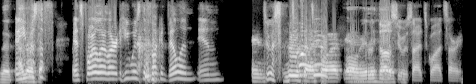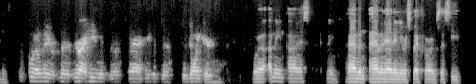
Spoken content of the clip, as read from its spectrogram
Look, And I he was the f- and spoiler alert, he was the fucking villain in and Suicide Suicide Squad Squad. Oh, really? The Oh, okay. Suicide Squad. Sorry. Well, they they're, you're right. He was the yeah, he was the the doinker. Well, I mean, honest. I mean, I haven't I haven't had any respect for him since he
